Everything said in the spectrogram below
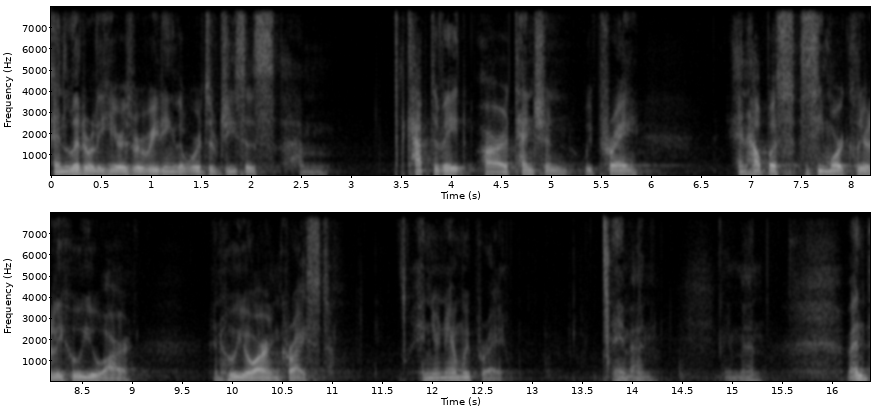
And literally, here as we're reading the words of Jesus, um, captivate our attention, we pray, and help us see more clearly who you are and who you are in Christ. In your name we pray. Amen. Amen. And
